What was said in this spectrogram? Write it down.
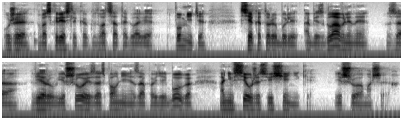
уже воскресли, как в 20 главе. Помните, все, которые были обезглавлены за веру в Иешуа и за исполнение заповедей Бога, они все уже священники Иешуа Машех.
